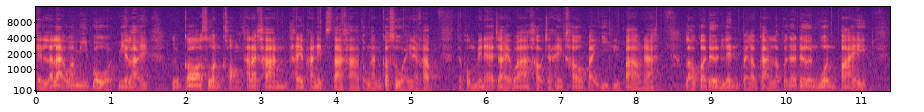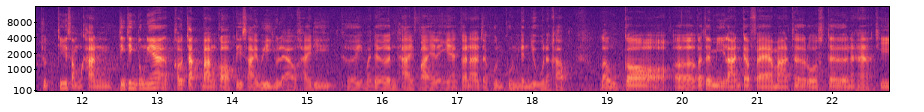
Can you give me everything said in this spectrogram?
เห็นแล้วแหละว่ามีโบสถ์มีอะไร แล้วก็ส่วนของธนาคารไทยพาณิชย์สาขาตรงนั้นก็สวยนะครับ แต่ผมไม่แน่ใจว่าเขาจะให้เข้าไปอีกหรือเปล่านะ เราก็เดินเล่นไปแล้วกัน เราก็จะเดินวนไปจุดที่สำคัญ จริง ๆ ตรงเนี้ยเขาจัด Bangkok Design Week อยู่แล้วใครที่เคยมาเดินถ่ายไฟอะไรเงี้ยก็น่าจะคุ้นๆกันอยู่นะครับแล้วก็เออก็จะมีร้านกาแฟ Mother Roaster นะฮะที่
